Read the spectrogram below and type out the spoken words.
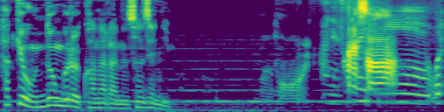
학교 운동부를 관할하는 선생님. 그래서 아니 선생님이 우리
